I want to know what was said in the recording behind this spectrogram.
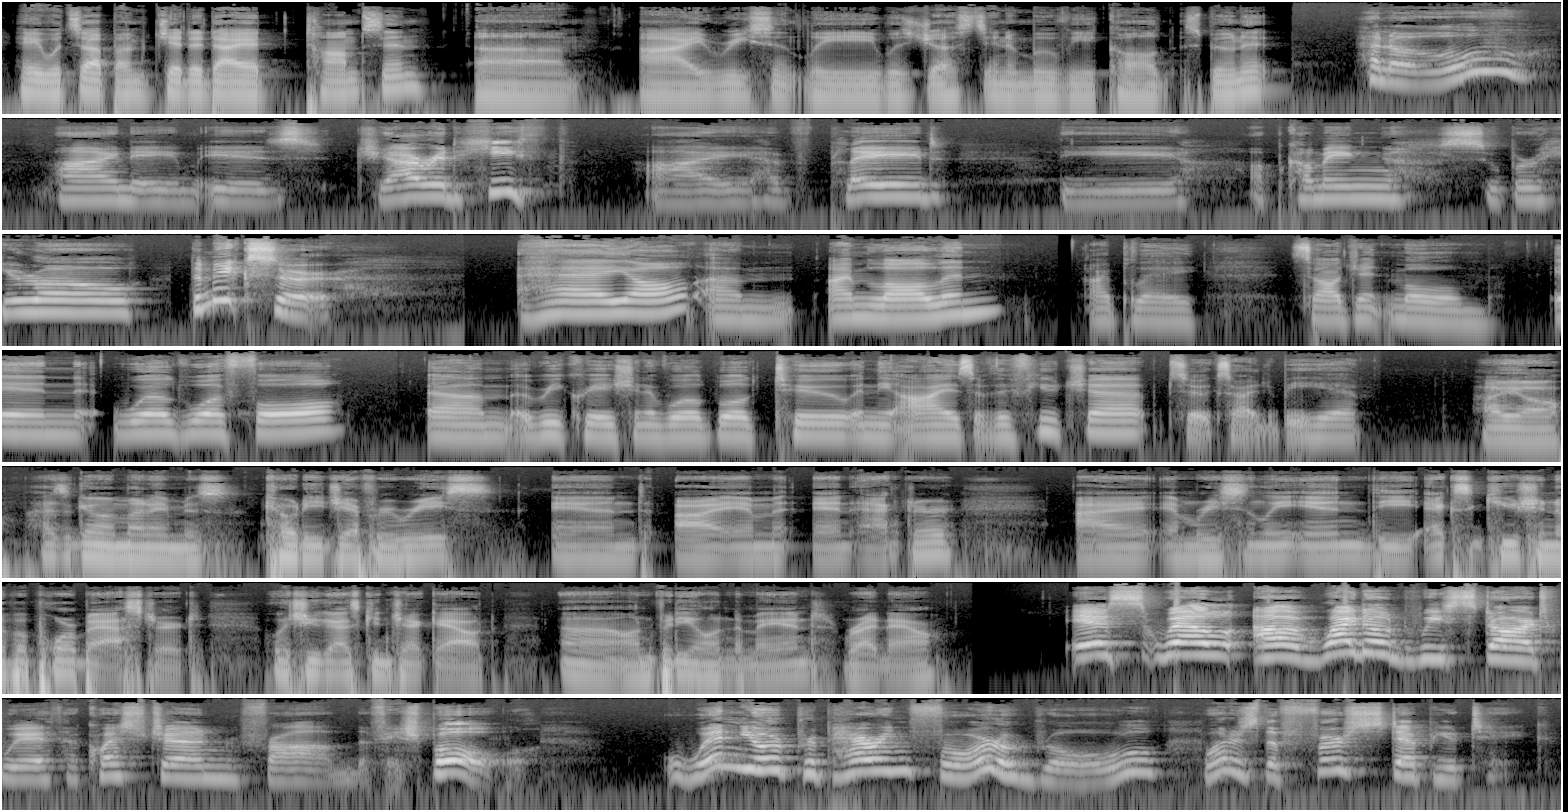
Hey, what's up? I'm Jedediah Thompson. Um, I recently was just in a movie called Spoon It. Hello, my name is Jared Heath. I have played the upcoming superhero, The Mixer. Hey y'all, um, I'm Lawlin. I play Sergeant Mom in World War Four, um, a recreation of World War Two in the eyes of the future. So excited to be here. Hi, y'all. How's it going? My name is Cody Jeffrey Reese, and I am an actor. I am recently in The Execution of a Poor Bastard, which you guys can check out uh, on video on demand right now. Yes, well, uh, why don't we start with a question from the fishbowl? When you're preparing for a role, what is the first step you take?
